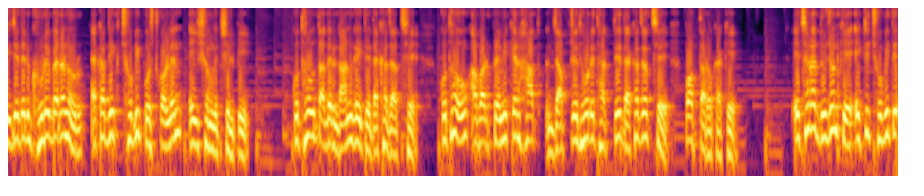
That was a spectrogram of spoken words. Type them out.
নিজেদের ঘুরে বেড়ানোর একাধিক ছবি পোস্ট করলেন এই সংগীত শিল্পী কোথাও তাদের গান গাইতে দেখা যাচ্ছে, কোথাও আবার প্রেমিকের হাত জাপটে ধরে থাকতে দেখা যাচ্ছে পপ তারকাকে এছাড়া দুজনকে একটি ছবিতে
